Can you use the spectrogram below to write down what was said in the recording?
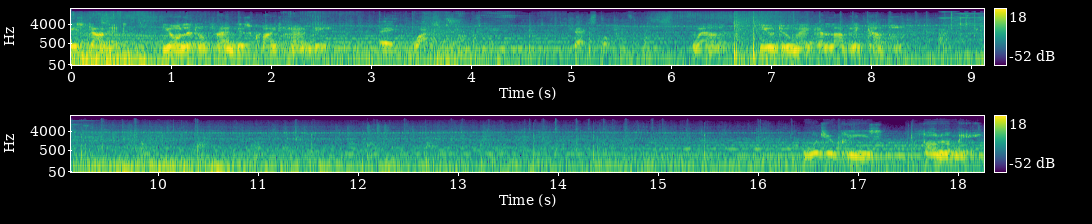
he's done it. Your little friend is quite handy. Hey, watch this garbage can. Jack's spoken. Well, you do make a lovely couple. Would you please follow me?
